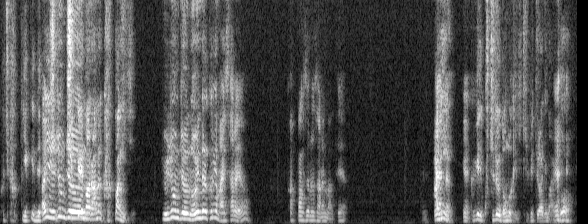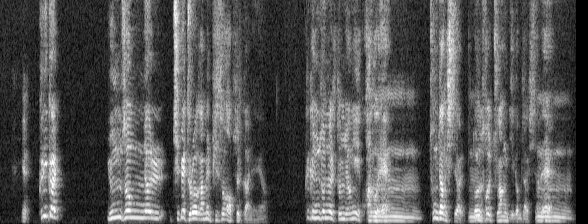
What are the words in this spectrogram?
그치, 각, 이- 근데 아니, 쉽- 요즘 저- 쉽게 말하면 각방이지. 요즘 저 노인들 그렇게 많이 살아요. 각방 쓰는 사람이 많대요. 아니, 예. 그게 구체적으로 너무 깊이 들어가지 말고. 예. 그러니까 윤석열 집에 들어가면 비서가 없을 거 아니에요. 그러니까 윤석열 대통령이 과거에 음, 총장 시절 또는 음. 서울중앙지검장 음, 시절에 음,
